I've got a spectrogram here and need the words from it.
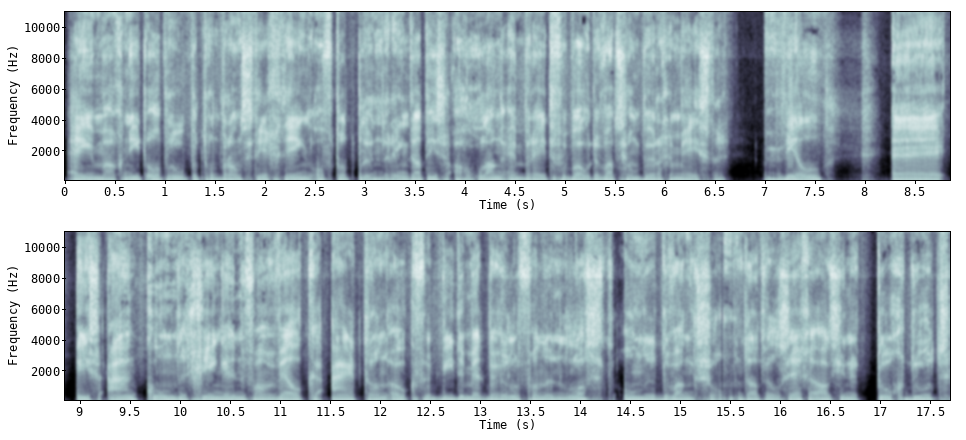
En je mag niet oproepen tot brandstichting of tot plundering. Dat is al lang en breed verboden. Wat zo'n burgemeester wil, uh, is aankondigingen van welke aard dan ook verbieden met behulp van een last onder dwangsom. Dat wil zeggen, als je het toch doet,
